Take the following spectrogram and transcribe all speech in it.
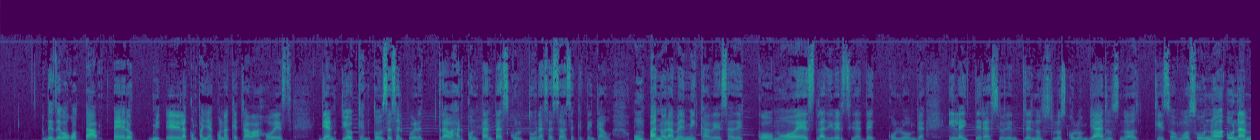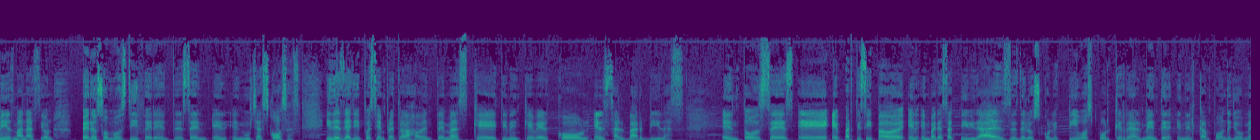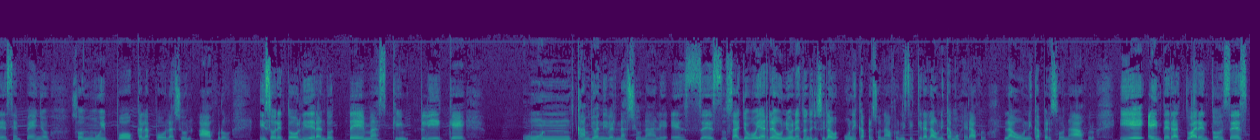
desde Bogotá, pero eh, la compañía con la que trabajo es de Antioquia. Entonces el poder trabajar con tantas culturas, eso hace que tenga un panorama en mi cabeza de cómo es la diversidad de Colombia y la interacción entre los, los colombianos, ¿no? Que somos una misma nación, pero somos diferentes en, en, muchas cosas. Y desde allí pues siempre he trabajado en temas que tienen que ver con el salvar vidas. Entonces, eh, he participado en, en, varias actividades desde los colectivos porque realmente en el campo donde yo me desempeño son muy poca la población afro y sobre todo liderando temas que implique un cambio a nivel nacional. Es, es, o sea, yo voy a reuniones donde yo soy la única persona afro, ni siquiera la única mujer afro, la única persona afro, y, e interactuar. Entonces,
